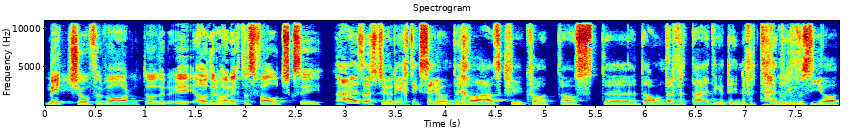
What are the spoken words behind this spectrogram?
Mit schon verwarnt, oder? Oder habe ich das falsch gesehen? Nein, das hast du richtig gesehen und ich habe auch das Gefühl gehabt, dass der, der andere Verteidiger, der Innenverteidiger von Sia,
